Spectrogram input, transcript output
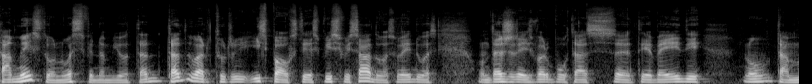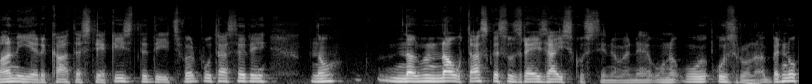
kā mēs to nosvinam, jo tad, tad var tur izpausties vis visādos veidos, un dažreiz varbūt tās e, tie veidi, nu, tā maniera, kā tas tiek izdarīts, varbūt tās arī, nu, nav, nav tas, kas uzreiz aizkustina ne, un uzrunā, bet, nu,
